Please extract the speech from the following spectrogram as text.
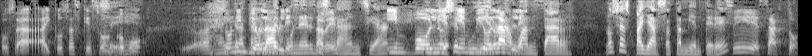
O sea, hay cosas que son Sí. como... Ay, son inviolables, de poner ¿sabes? distancia Involi- y no se pudieron inviolables. aguantar. No seas payasa también, Tere. Sí, exacto.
